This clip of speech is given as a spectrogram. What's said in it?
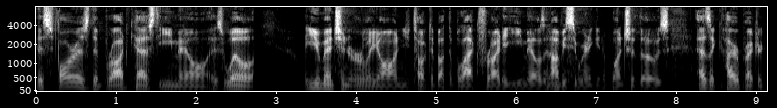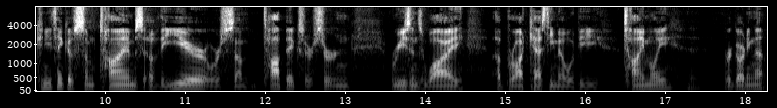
As far as the broadcast email as well, you mentioned early on, you talked about the Black Friday emails, and obviously we're going to get a bunch of those. As a chiropractor, can you think of some times of the year or some topics or certain reasons why a broadcast email would be timely regarding that?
